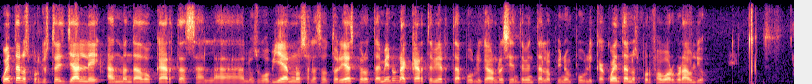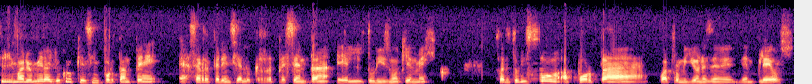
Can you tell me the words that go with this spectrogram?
Cuéntanos, porque ustedes ya le han mandado cartas a, a los gobiernos, a las autoridades, pero también una carta abierta publicaron recientemente a la opinión pública. Cuéntanos, por favor, Braulio. Sí, Mario, mira, yo creo que es importante hacer referencia a lo que representa el turismo aquí en México el turismo aporta 4 millones de, empleos.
